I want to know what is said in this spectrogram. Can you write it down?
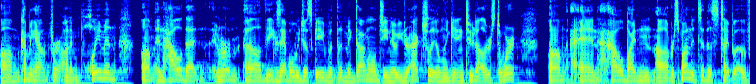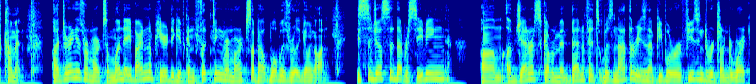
um, coming out for unemployment um, and how that uh, the example we just gave with the mcdonald's you know you're actually only getting two dollars to work um, and how Biden uh, responded to this type of comment. Uh, during his remarks on Monday, Biden appeared to give conflicting remarks about what was really going on. He suggested that receiving um, of generous government benefits was not the reason that people were refusing to return to work.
